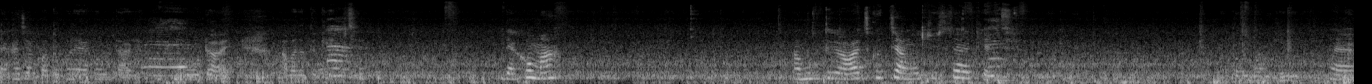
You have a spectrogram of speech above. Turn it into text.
দেখা যাক কতক্ষণে এখন তার মুড হয়। দেখো মা। আঙুল থেকে আওয়াজ করছে আঙুল চুষতে আর খেলছে। হ্যাঁ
